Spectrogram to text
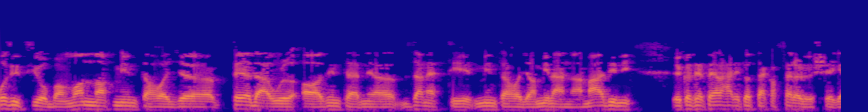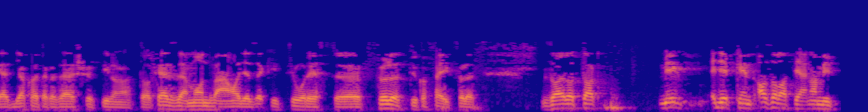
pozícióban vannak, mint ahogy például az Internél Zanetti, mint ahogy a Milánnál Maldini, ők azért elhárították a felelősséget gyakorlatilag az első pillanattól kezdve, mondván, hogy ezek itt jó részt fölöttük, a fejük fölött zajlottak. Még egyébként az alapján, amit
